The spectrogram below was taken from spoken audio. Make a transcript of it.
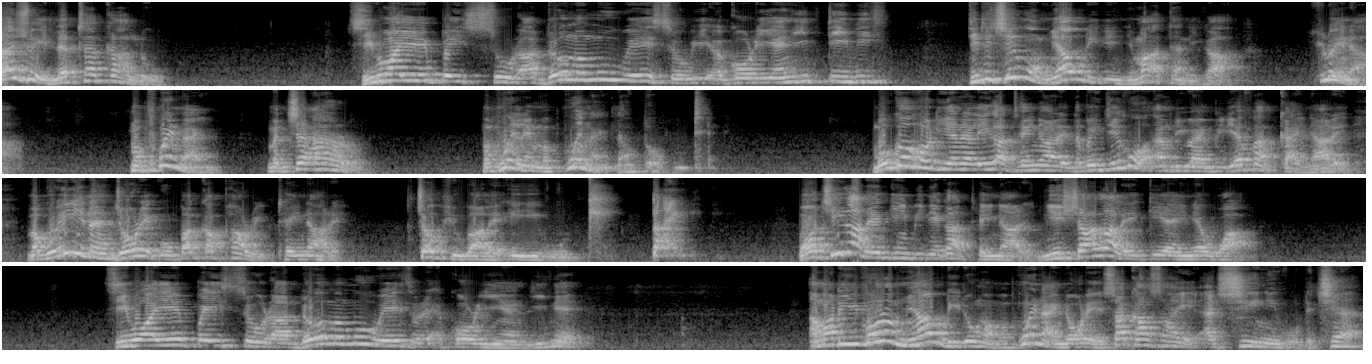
တိုက်ရွှေလက်ထက်ကလို့ဇီဝရေးပိတ်ဆိုတာဒုမမှုပဲဆိုပြီးအကော်ရီယန်ကြီးတီဗီဒီတစ်ချင်းကိုမြောက်ရီဒီညီမအတန်ကြီးကလွှင့်တာမဖွင့်နိုင်မကြားတော့မဖွင့်လည်းမဖွင့်နိုင်လောက်တော့ဘူးတဲ့မုတ်ကုတ်ကို DNL ကထိန်းထားတယ်တပိတ်ချင်းကို MDY PDF ကကင်ထားတယ်မကွေးရင်နံကြောတွေကိုဘက်ကဖရီထိန်းထားတယ်ကြောက်ဖြူကလည်းအေးအေးကိုတိုက်မော်ချီကလည်းကင်ပီနေကထိန်းထားတယ်မြေရှားကလည်း KI နဲ့ဝ စီဝါရေးပိတ်ဆိုတာဒိုမမှုဝေးဆိုတဲ့အကော်ရီယန်ကြီးနဲ့အမဒီဘောတော့မြောက်ဒီတော့မှမဖွင့်နိုင်တော့တဲ့စက္ကဆာရဲ့အခြေအနေကိုတစ်ချက်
